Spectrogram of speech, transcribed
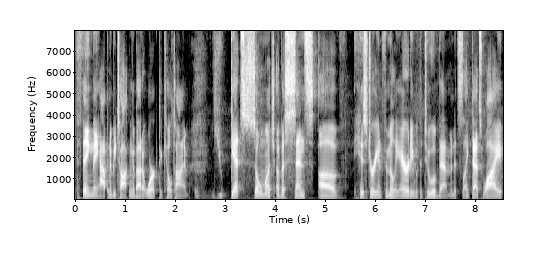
thing they happen to be talking about at work to kill time, you get so much of a sense of history and familiarity with the two of them, and it's like that's why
